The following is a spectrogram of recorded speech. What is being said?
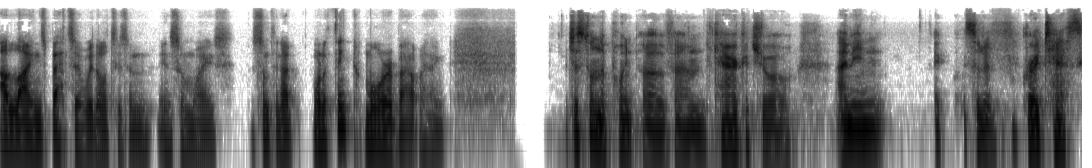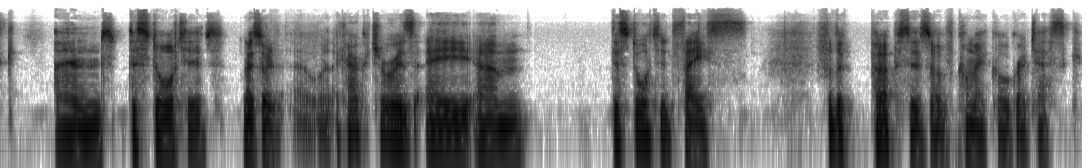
aligns better with autism in some ways. It's something I'd want to think more about. I think. Just on the point of um, caricature, I mean, a sort of grotesque and distorted. No, sorry, uh, a caricature is a um, distorted face for the purposes of comic or grotesque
